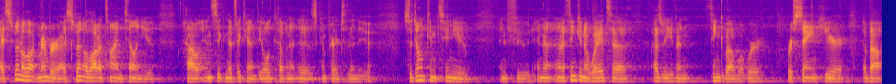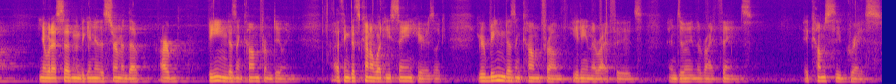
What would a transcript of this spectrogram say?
I spent a lot, remember, I spent a lot of time telling you how insignificant the old covenant is compared to the new. So don't continue in food. And I, and I think, in a way, to as we even think about what we're, we're saying here about, you know, what I said in the beginning of the sermon, that our being doesn't come from doing. I think that's kind of what he's saying here is like, Your being doesn't come from eating the right foods and doing the right things. It comes through grace,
